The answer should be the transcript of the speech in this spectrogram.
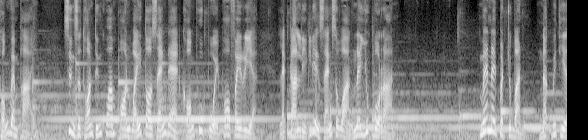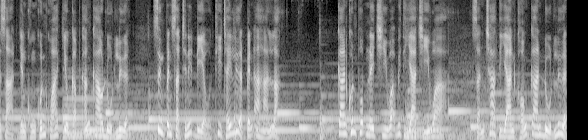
ของแวมไพร์ซึ่งสะท้อนถึงความอ่อนไหวต่อแสงแดดของผู้ป่วยพอไฟเรีย และการหลีกเลี่ยงแสงสว่างในยุคโบราณ แม้ในปัจจุบันนักวิทยาศาสตร์ยังคงค้นคว้าเกี่ยวกับค้างคาวดูดเลือด ซึ่งเป็นสัตว์ชนิดเดียวที่ใช้เลือดเป็นอาหารหลัก การค้นพบในชีววิทยาชี้ว่า สัญชาตญาณของการดูดเลือด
